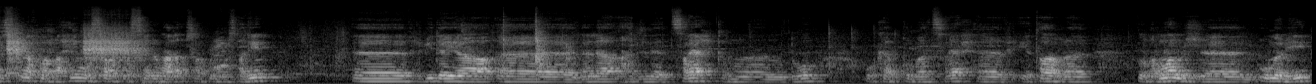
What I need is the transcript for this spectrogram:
الرحمن الرحيم والصلاة والسلام على أشرف المرسلين. آه، في البداية آه، لنا هذا التصريح كنظمو وكنقوم بهذا التصريح آه، في إطار آه، البرنامج آه، الأممي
